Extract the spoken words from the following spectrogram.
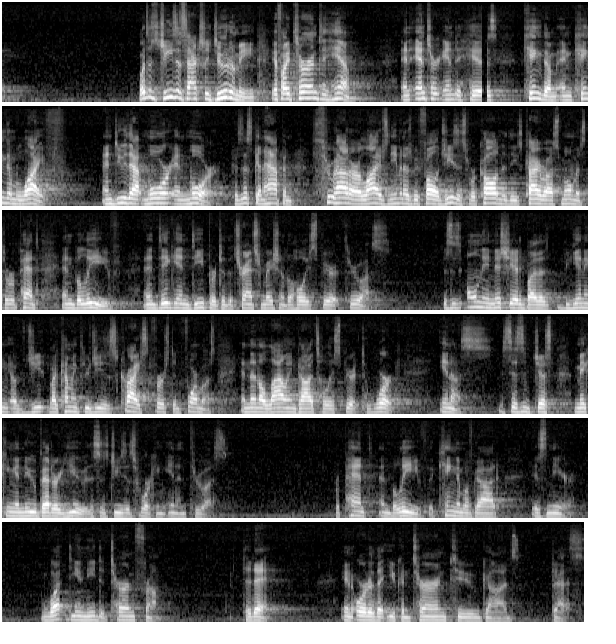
What does Jesus actually do to me if I turn to Him and enter into His kingdom and kingdom life and do that more and more? Because this can happen throughout our lives, and even as we follow Jesus, we're called into these kairos moments to repent and believe and dig in deeper to the transformation of the Holy Spirit through us. This is only initiated by the beginning of Je- by coming through Jesus Christ first and foremost, and then allowing God's Holy Spirit to work in us. This isn't just making a new, better you. This is Jesus working in and through us. Repent and believe. The kingdom of God is near. What do you need to turn from today in order that you can turn to God's best?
